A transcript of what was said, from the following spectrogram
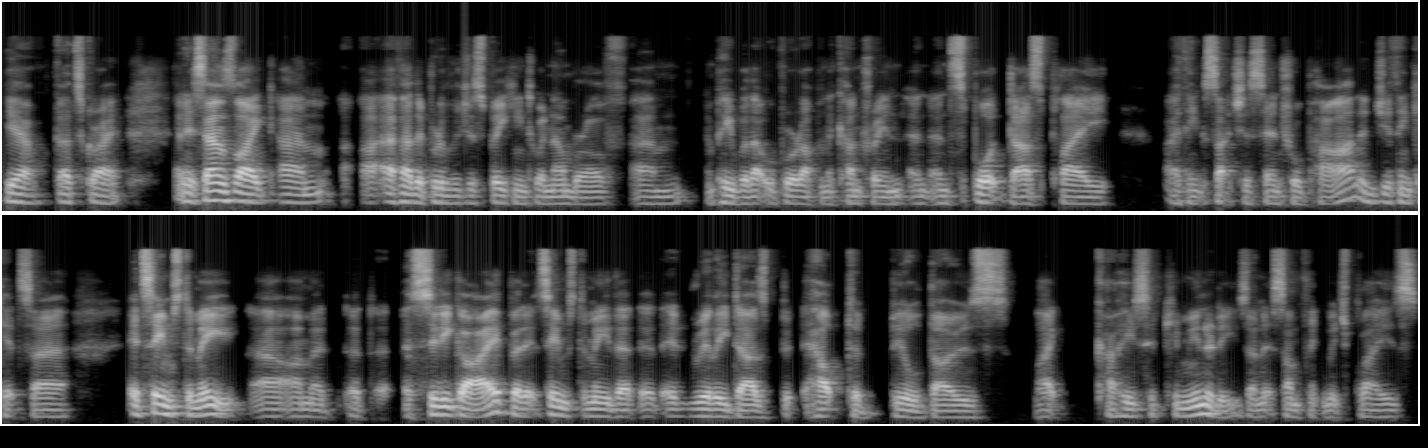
Yeah, that's great. And it sounds like um, I've had the privilege of speaking to a number of um, people that were brought up in the country, and, and, and sport does play, I think, such a central part. And do you think it's a it seems to me uh, I'm a, a, a, city guy, but it seems to me that it, it really does b- help to build those like cohesive communities, and it's something which plays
